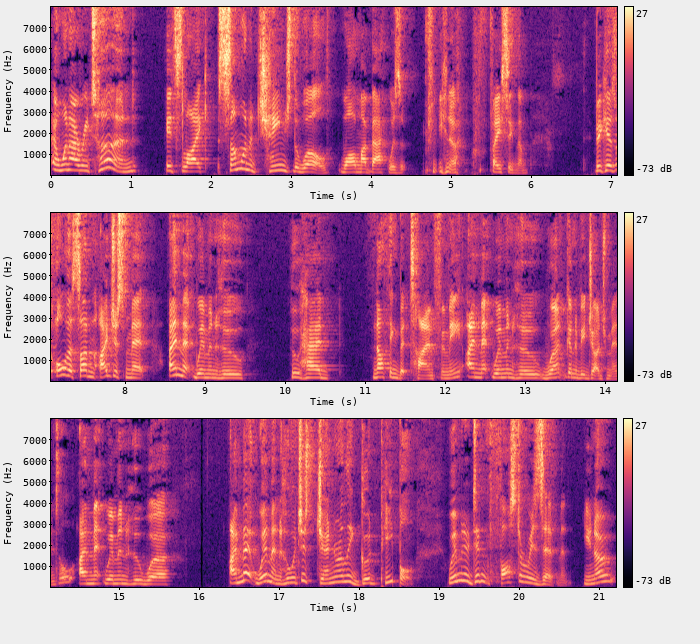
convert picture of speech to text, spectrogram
And when I returned, it's like someone had changed the world while my back was, you know, facing them. Because all of a sudden I just met, I met women who, who had nothing but time for me. I met women who weren't going to be judgmental. I met women who were, I met women who were just generally good people. Women who didn't foster resentment, you know,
